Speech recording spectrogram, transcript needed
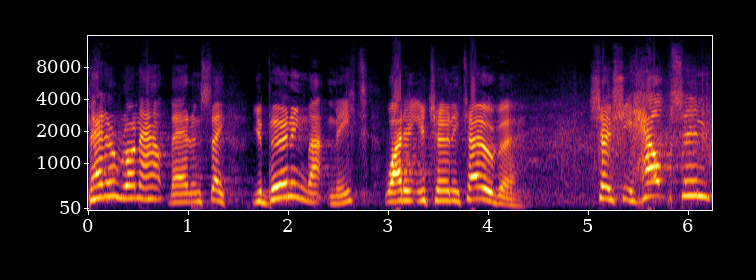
better run out there and say, You're burning that meat, why don't you turn it over? So she helps him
